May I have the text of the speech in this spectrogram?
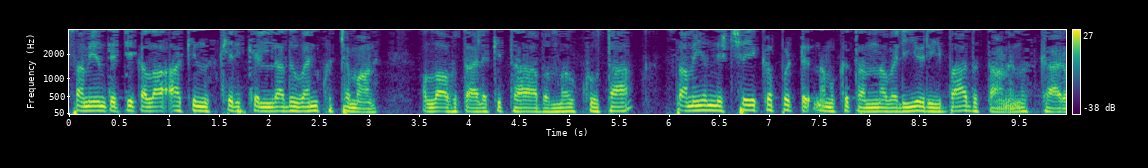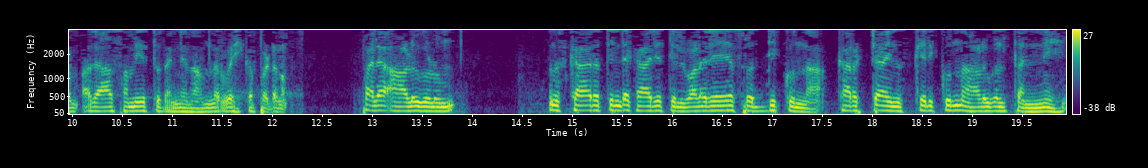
സമയം തെറ്റി കല ആക്കി നിസ്കരിക്കൽ അത് വൻ കുറ്റമാണ് അള്ളാഹു താല കിതാബ് മൗക്കൂത്ത സമയം നിശ്ചയിക്കപ്പെട്ട് നമുക്ക് തന്ന വലിയൊരു ഇബാദത്താണ് നിസ്കാരം. അത് ആ സമയത്ത് തന്നെ നാം നിർവഹിക്കപ്പെടണം. പല ആളുകളും നിസ്കാരത്തിന്റെ കാര്യത്തിൽ വളരെ ശ്രദ്ധിക്കുന്ന കറക്റ്റായി നിസ്കരിക്കുന്ന ആളുകൾ തന്നെ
